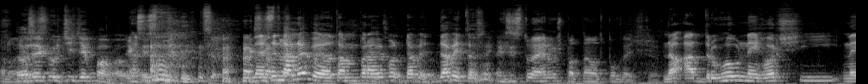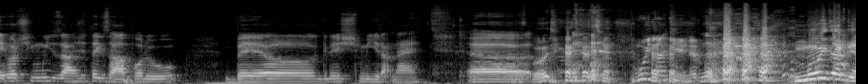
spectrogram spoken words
Ano, To řekl určitě Pavel. existuje, Ne, jsem tam nebyl, tam právě byl David, David to řekl. existuje jenom špatná odpověď. jo. No a druhou nejhorší, nejhorší můj zážitek zápodu byl, když Míra, ne. Uh. Můj taky, nebo? Můj taky.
